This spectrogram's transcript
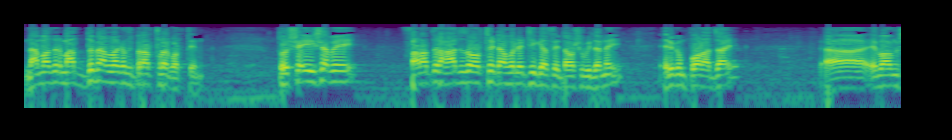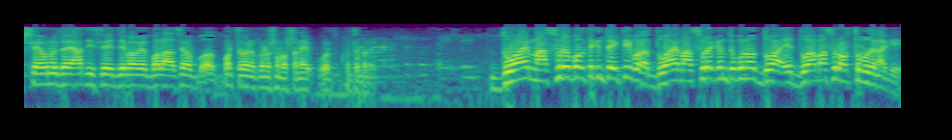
নামাজের মাধ্যমে আল্লাহর কাছে প্রার্থনা করতেন। তো সেই হিসাবে সালাতুল হাজত অর্থ এটা হলে ঠিক আছে, এটা অসুবিধা নেই, এরকম পড়া যায়। এবং সে অনুযায়ী হাদিসে যেভাবে বলা আছে, পড়তে পারেন, কোনো সমস্যা নেই করতে পারেন। দোয়ায় মাসুরে বলতে কিন্তু এইটাই বলা, দোয়ায় মাসুরে কিন্তু কোনো দোয়া দোয়া মাসুর অর্থ বোঝেন আগে।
